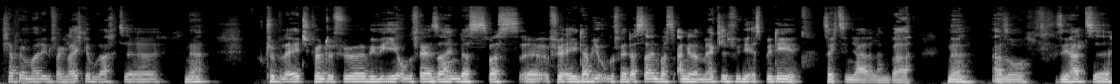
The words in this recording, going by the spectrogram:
Ich habe ja mal den Vergleich gebracht, äh, ne? Triple H könnte für WWE ungefähr sein, das was äh, für AEW ungefähr das sein, was Angela Merkel für die SPD 16 Jahre lang war. Ne? Also sie hat äh,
